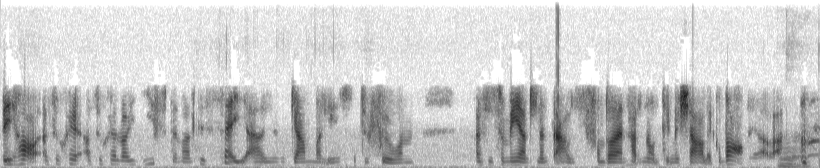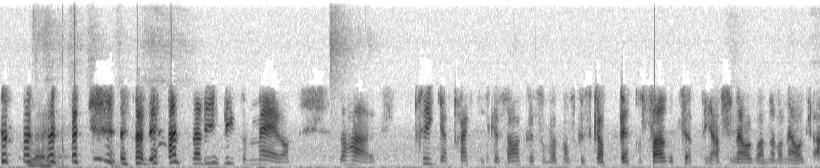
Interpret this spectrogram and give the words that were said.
vi har, alltså, alltså själva giftermålet i sig är ju en gammal institution Alltså som egentligen inte alls från början hade någonting med kärlek och barn att göra. Nej. Nej. det handlade ju liksom mer om så här trygga praktiska saker som att man ska skapa bättre förutsättningar för någon eller några.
